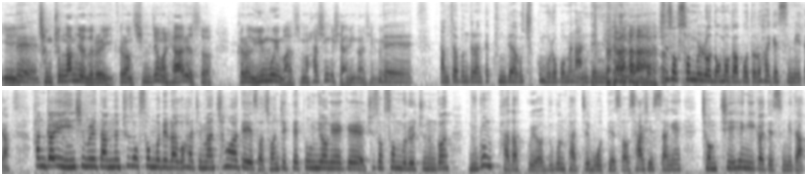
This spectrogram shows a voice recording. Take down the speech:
이 네. 청춘 남녀들의 그런 심정을 헤아려서 그런 위무의 말씀을 하신 것이 아닌가 하는 생각이 듭니다. 네. 남자분들한테 군대하고 축구 물어보면 안 됩니다. 추석 선물로 넘어가 보도록 하겠습니다. 한가위 인심을 담는 추석 선물이라고 하지만 청와대에서 전직 대통령에게 추석 선물을 주는 건 누군 받았고요. 누군 받지 못해서 사실상의 정치 행위가 됐습니다.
